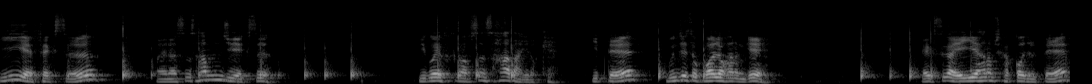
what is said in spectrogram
2fx 마이너스 3gx 이거의 극한값은 4다. 이렇게. 이때 문제에서 구하려고 하는 게 x가 a에 한없이 가까워질 때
